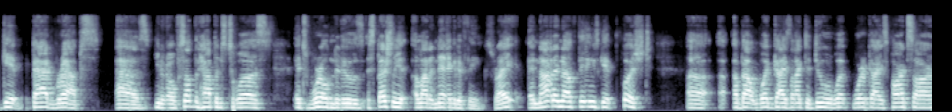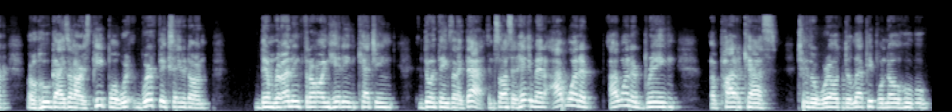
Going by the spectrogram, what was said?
get bad reps as you know if something happens to us it's world news, especially a lot of negative things, right? And not enough things get pushed uh, about what guys like to do or what where guys' hearts are or who guys are as people. We're we're fixated on them running, throwing, hitting, catching, doing things like that. And so I said, hey man, I want to I want to bring a podcast to the world to let people know who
